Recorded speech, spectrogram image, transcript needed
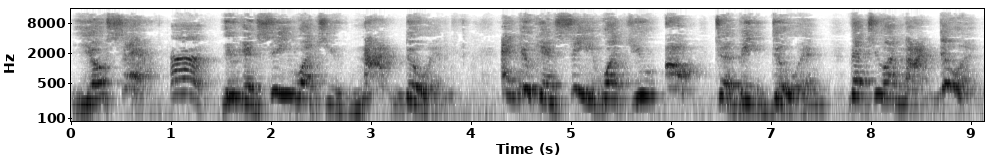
yourself. Uh. You can see what you're not doing and you can see what you ought to be doing that you are not doing.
